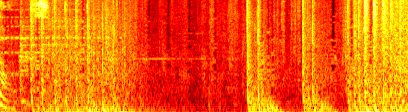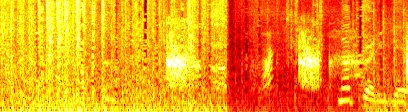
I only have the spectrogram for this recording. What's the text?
Not ready yet.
